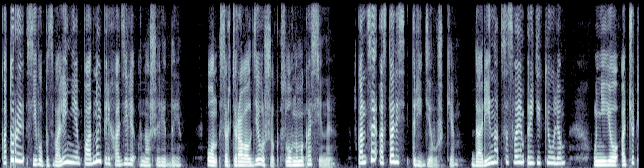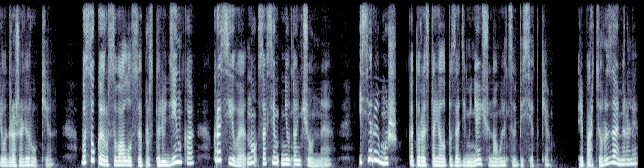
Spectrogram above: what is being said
которые, с его позволения, по одной переходили в наши ряды. Он сортировал девушек, словно мокасины. В конце остались три девушки. Дарина со своим редикюлем. У нее отчетливо дрожали руки. Высокая русоволосая простолюдинка, красивая, но совсем не утонченная. И серая мышь, которая стояла позади меня еще на улице в беседке. Репортеры замерли.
